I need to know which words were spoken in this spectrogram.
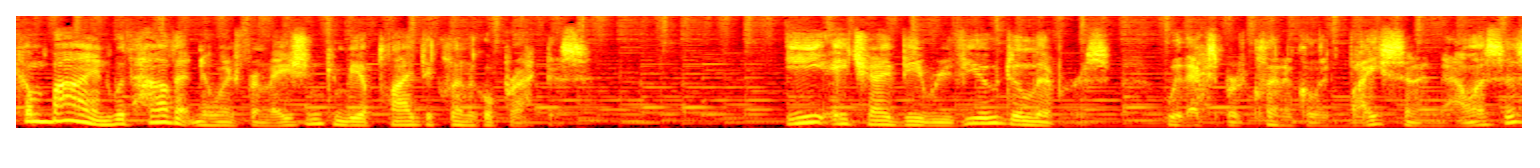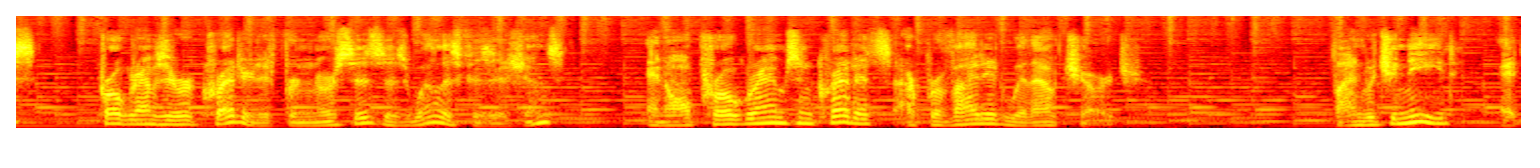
combined with how that new information can be applied to clinical practice. EHIV Review delivers with expert clinical advice and analysis. Programs are accredited for nurses as well as physicians, and all programs and credits are provided without charge. Find what you need at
